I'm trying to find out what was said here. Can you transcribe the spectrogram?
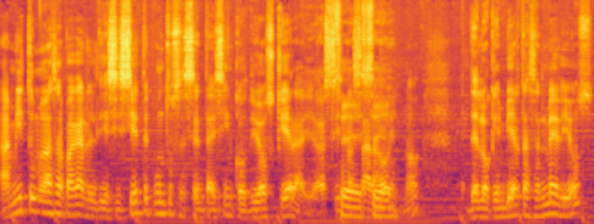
a mí tú me vas a pagar el 17.65, Dios quiera, y así pasará hoy, ¿no? De lo que inviertas en medios.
